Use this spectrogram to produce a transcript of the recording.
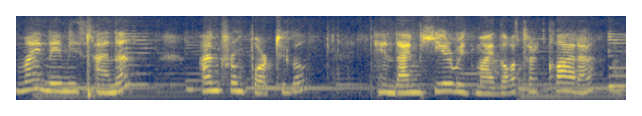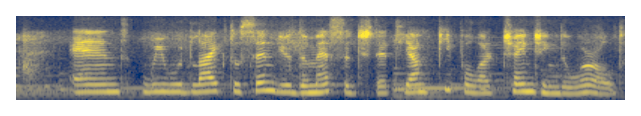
my name is Ana. I'm from Portugal and I'm here with my daughter Clara. And we would like to send you the message that young people are changing the world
